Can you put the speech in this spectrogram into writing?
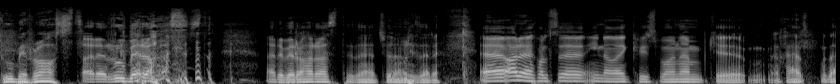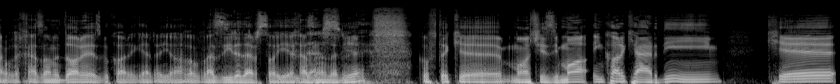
رو به راست. آره رو به راست. آره به راه راست داد شدن یه ذره. آره خلاص این آقای کریس هم که خز... در واقع خزانه دار حزب کارگره یا حالا وزیر در سایه خزانه داریه گفته که ما چیزی ما این کار کردیم که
